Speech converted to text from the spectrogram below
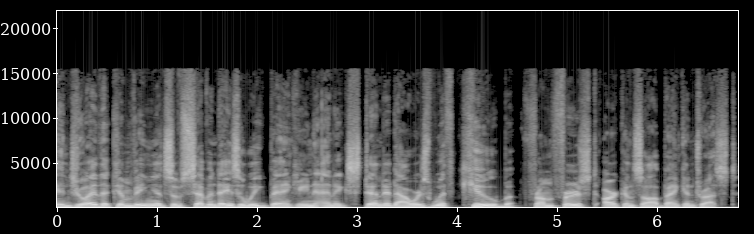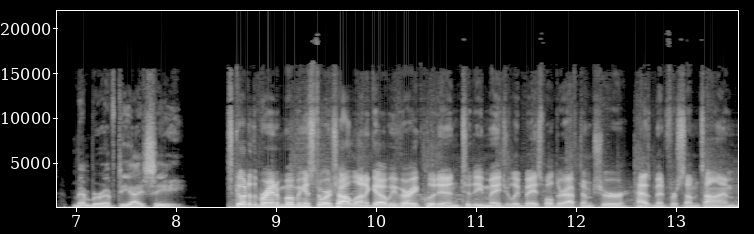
Enjoy the convenience of seven days a week banking and extended hours with Cube from First Arkansas Bank and Trust. Member FDIC. Let's go to the Brandon Moving and Storage Hotline. A guy will be very clued in to the Major League Baseball draft. I'm sure has been for some time.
